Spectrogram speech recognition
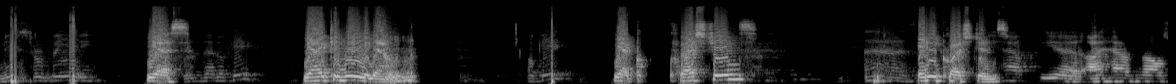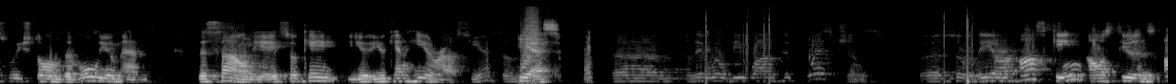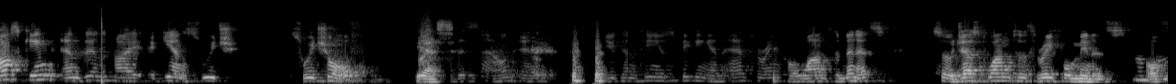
Mr. Bailey, Yes. is that okay? Yeah, I can hear you now. Okay? Yeah. Qu- Questions? Any questions? have- Yeah, I have now switched on the volume and the sound. Yeah, it's okay. You you can hear us. Yeah. So now, Yes. Um, there will be one two questions. Uh, so they are asking our students asking, and then I again switch switch off Yes. the sound and you continue speaking and answering for one two minutes so just one two three four minutes mm-hmm. of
